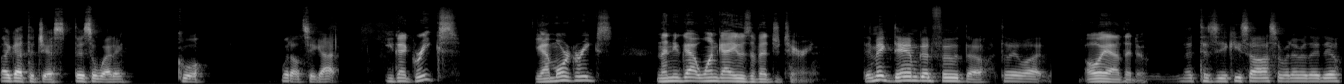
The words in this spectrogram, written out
I got the gist. There's a wedding. Cool. What else you got? You got Greeks. You got more Greeks. And then you got one guy who's a vegetarian. They make damn good food though. I'll tell you what. Oh, yeah, they do. That tzatziki sauce or whatever they do.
